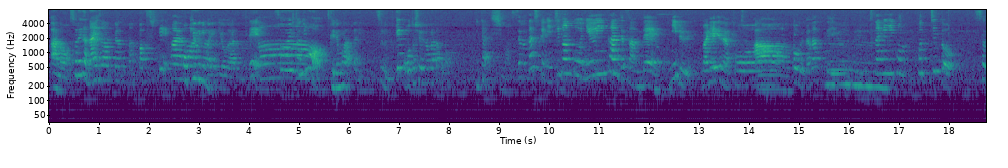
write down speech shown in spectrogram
あのそれが内臓を圧迫して呼吸にも影響があるので、そういう人にもつけてもらったりする。んです結構お年寄りの方とかもいたりします。でも確かに一番こう入院患者さんで見る割合でいうのはこう工具かなっていう。ちなみにここっちとそっ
